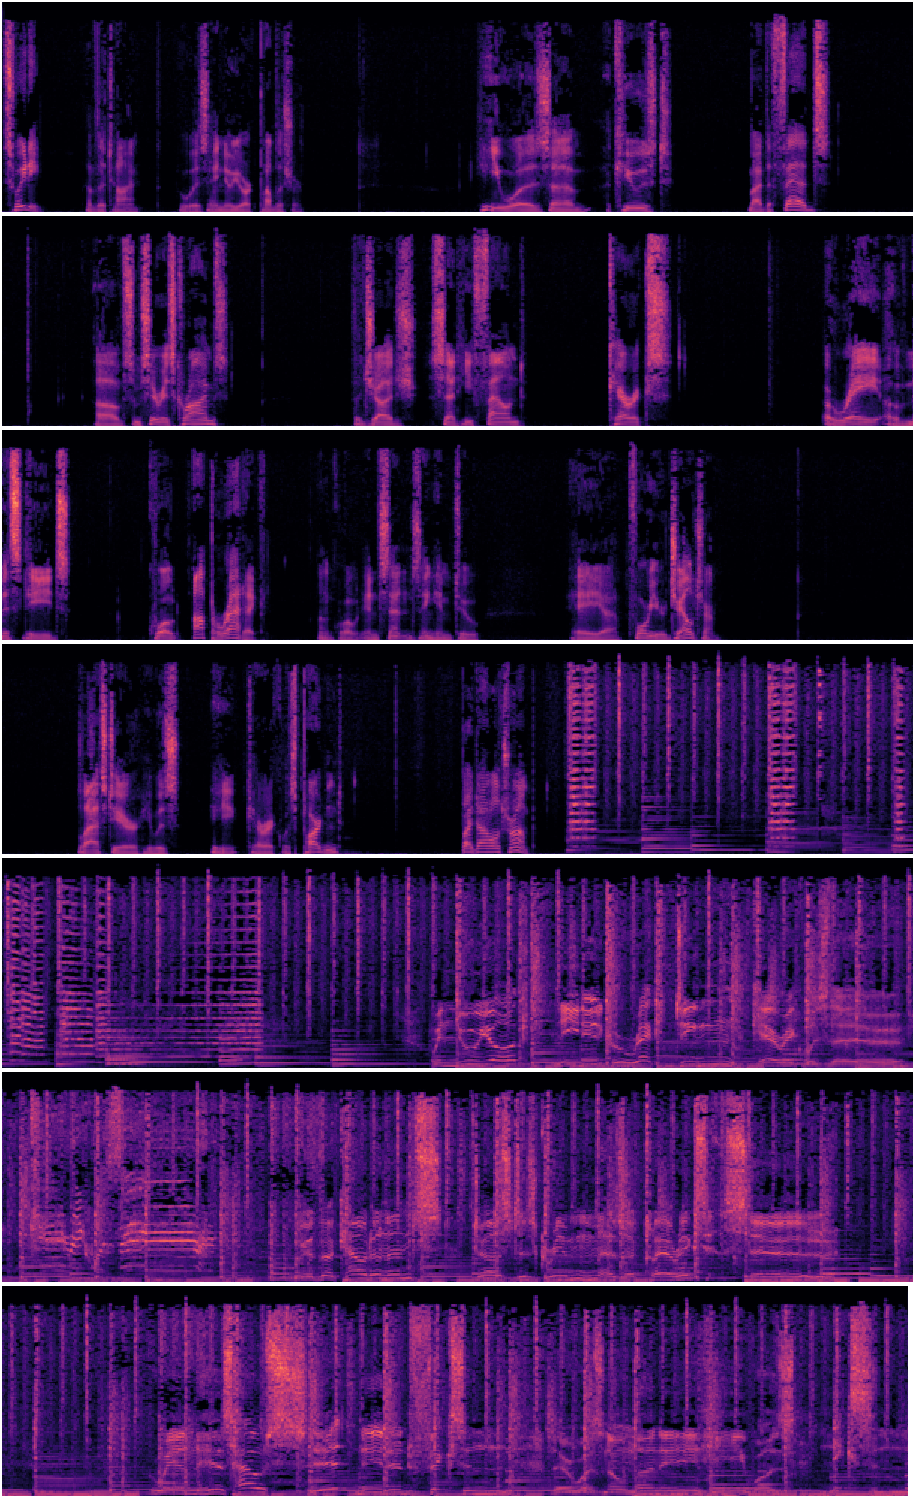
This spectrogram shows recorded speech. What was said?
sweetie of the time, who was a New York publisher. He was um, accused by the feds of some serious crimes. The judge said he found Kerik's array of misdeeds, quote, operatic, unquote, in sentencing him to a uh, four-year jail term. Last year, he was he Kerik was pardoned by Donald Trump. A countenance just as grim as a cleric's stare. When his house it needed fixing, there was no money, he was Nixon.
